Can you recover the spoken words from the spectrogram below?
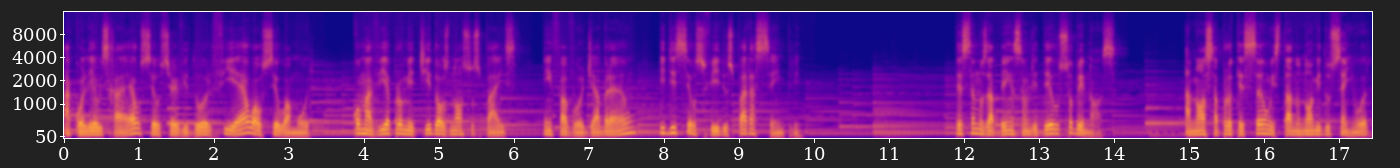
Acolheu Israel, seu servidor, fiel ao seu amor, como havia prometido aos nossos pais, em favor de Abraão e de seus filhos para sempre. Peçamos a bênção de Deus sobre nós. A nossa proteção está no nome do Senhor,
